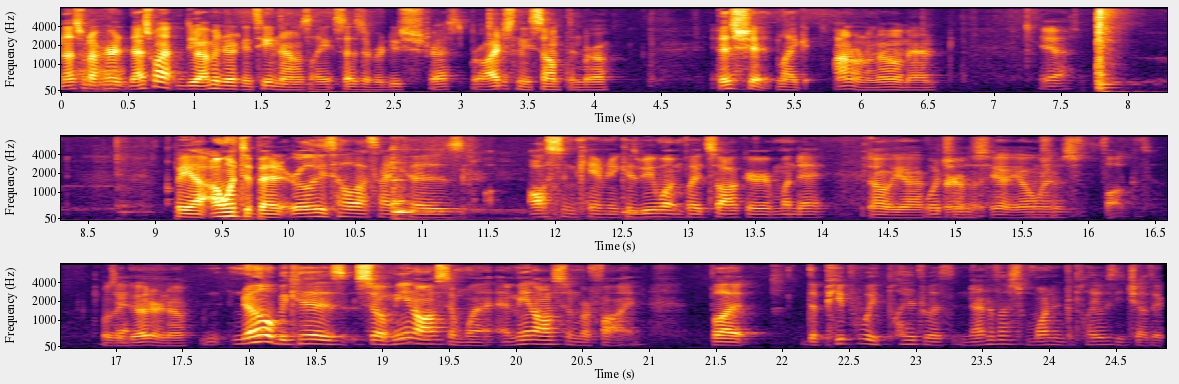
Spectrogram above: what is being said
And that's what I heard. That's why, dude. I've been drinking tea now. It's like it says it reduces stress, bro. I just need something, bro. This shit, like, I don't know, man. Yeah. But yeah, I went to bed early till last night because Austin came to me because we went and played soccer Monday, Oh yeah, I which forgot was about- yeah, y'all which went. was fucked. Was yeah. it good or no? No, because so me and Austin went, and me and Austin were fine, but the people we played with, none of us wanted to play with each other.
